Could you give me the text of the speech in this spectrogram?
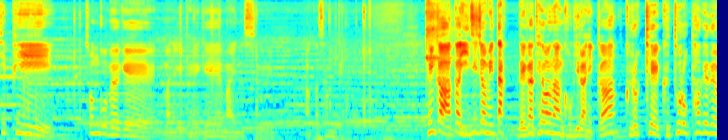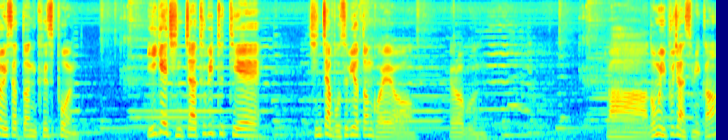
TP 1900에 만약에 100에 마이너스 아까 300 그러니까 아까 이 지점이 딱 내가 태어난 거기라니까 그렇게 그토록 파괴되어 있었던 그 spawn. 이게 진짜 투비투티의 진짜 모습이었던 거예요 여러분. 와 너무 이쁘지 않습니까?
